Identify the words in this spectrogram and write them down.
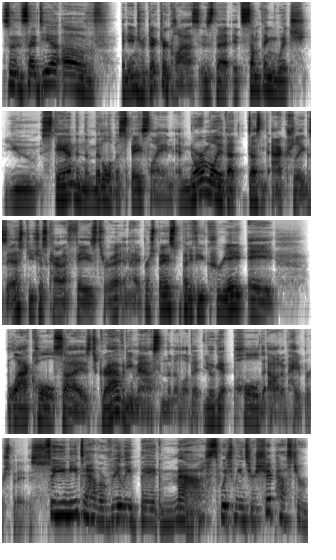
So, this idea of an interdictor class is that it's something which you stand in the middle of a space lane. And normally that doesn't actually exist. You just kind of phase through it in hyperspace. But if you create a black hole sized gravity mass in the middle of it, you'll get pulled out of hyperspace. So you need to have a really big mass, which means your ship has to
